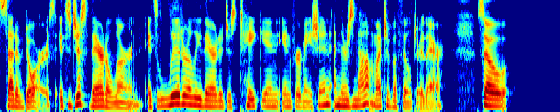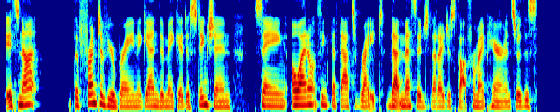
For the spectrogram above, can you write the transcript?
set of doors. It's just there to learn. It's literally there to just take in information and there's not much of a filter there. So it's not the front of your brain again to make a distinction saying oh i don't think that that's right that message that i just got from my parents or this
